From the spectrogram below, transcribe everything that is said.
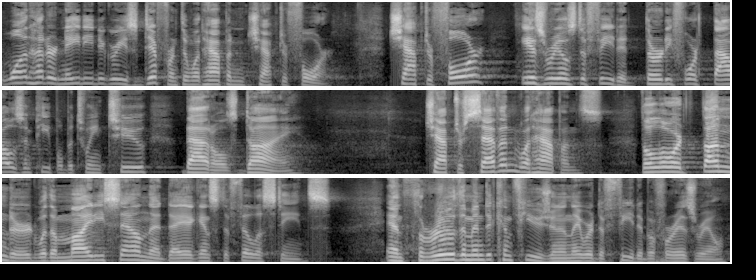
180 degrees different than what happened in chapter 4. Chapter 4, Israel's defeated. 34,000 people between two battles die. Chapter 7, what happens? The Lord thundered with a mighty sound that day against the Philistines and threw them into confusion, and they were defeated before Israel.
